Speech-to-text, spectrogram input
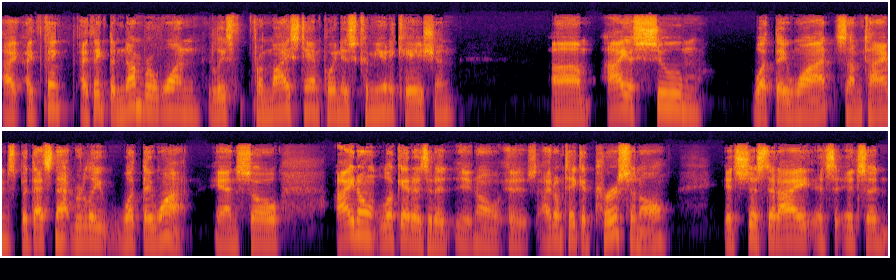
I, I, think I think the number one, at least from my standpoint, is communication. Um, I assume what they want sometimes, but that's not really what they want, and so I don't look at it as a you know as I don't take it personal. It's just that I it's it's a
